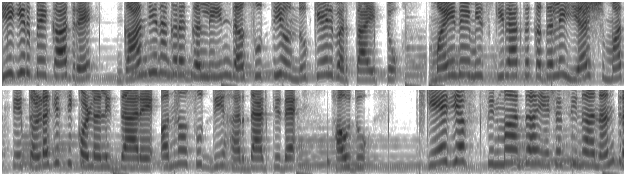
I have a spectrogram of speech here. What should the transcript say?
ಹೀಗಿರ್ಬೇಕಾದ್ರೆ ಗಾಂಧಿನಗರ ಗಲ್ಲಿಯಿಂದ ಸುದ್ದಿಯೊಂದು ಕೇಳ್ಬರ್ತಾ ಇತ್ತು. ಮೈ ನೇಮ್ ಕಿರಾತಕದಲ್ಲಿ ಯಶ್ ಮತ್ತೆ ತೊಡಗಿಸಿಕೊಳ್ಳಲಿದ್ದಾರೆ ಅನ್ನೋ ಸುದ್ದಿ ಹರಿದಾಡ್ತಿದೆ. ಹೌದು ಕೆಜಿಎಫ್ ಸಿನಿಮಾದ ಯಶಸ್ಸಿನ ನಂತರ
